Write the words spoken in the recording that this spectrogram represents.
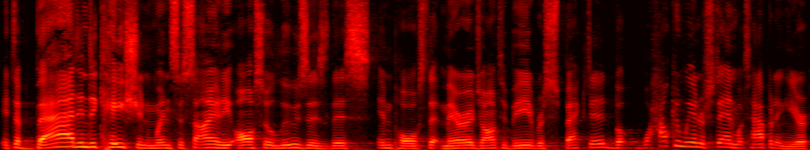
it's a bad indication when society also loses this impulse that marriage ought to be respected. But how can we understand what's happening here?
